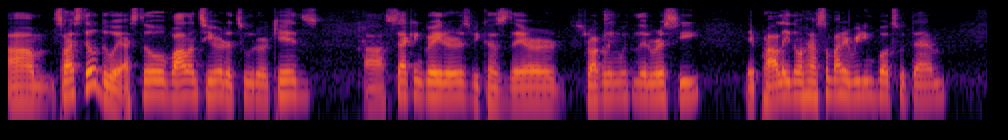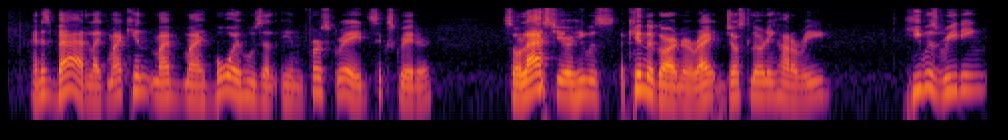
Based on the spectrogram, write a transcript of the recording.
Um, so I still do it. I still volunteer to tutor kids, uh, second graders, because they're struggling with literacy. They probably don't have somebody reading books with them, and it's bad. Like my kin, my my boy who's a, in first grade, sixth grader. So last year he was a kindergartner, right? Just learning how to read. He was reading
